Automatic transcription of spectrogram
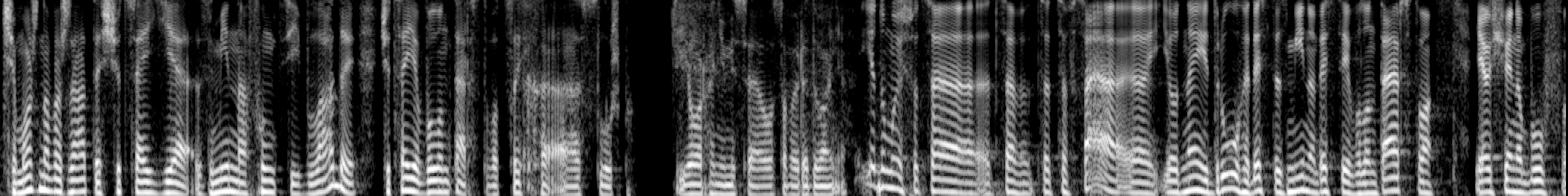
Чи можна вважати, що це є зміна функцій влади, чи це є волонтерство цих служб? І органів місцевого самоврядування. Я думаю, що це, це, це, це все е, і одне, і друге. Десь це зміна, десь це і волонтерство. Я щойно був е,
